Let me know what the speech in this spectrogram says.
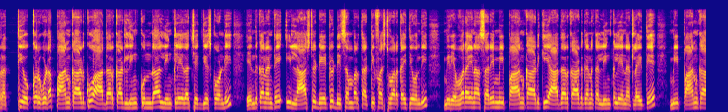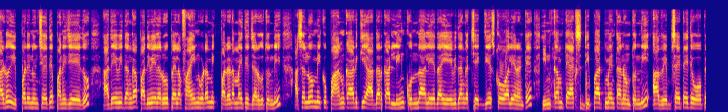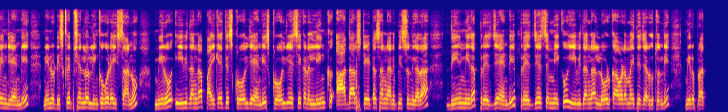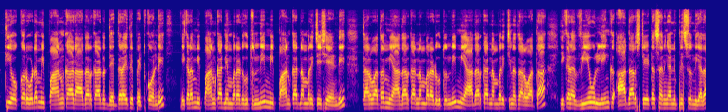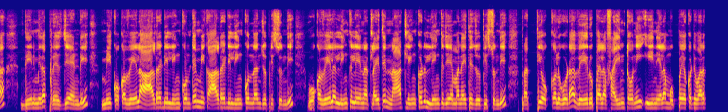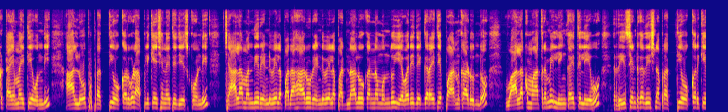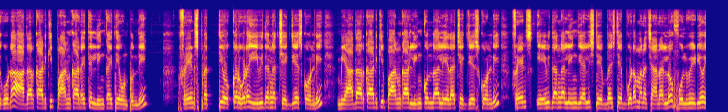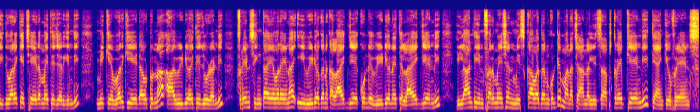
ప్రతి ఒక్కరు కూడా పాన్ కార్డుకు ఆధార్ కార్డ్ లింక్ ఉందా లింక్ లేదా చెక్ చేసుకోండి. ఎందుకనంటే ఈ last date December thirty first వరకు అయితే ఉంది. మీరు ఎవరైనా సరే మీ పాన్ కార్డ్కి ఆధార్ కార్డు కనుక లింక్ లేనట్లయితే మీ పాన్ కార్డు ఇప్పటి నుంచి అయితే పనిచేయదు అదేవిధంగా పదివేల రూపాయల ఫైన్ కూడా మీకు పడడం అయితే జరుగుతుంది. అసలు మీకు పాన్ కార్డ్కి ఆధార్ కార్డ్ లింక్ ఉందా లేదా ఏ విధంగా చెక్ చేసుకోవాలి అని అంటే ఇన్కమ్ ట్యాక్స్ డిపార్ట్మెంట్ అని ఉంటుంది. ఆ వెబ్సైట్ అయితే ఓపెన్ చేయండి. నేను డిస్క్రిప్షన్ డిస్క్రిప్షన్లో లింక్ కూడా ఇస్తాను. మీరు ఈ విధంగా పైకి అయితే స్క్రోల్ చేయండి. స్క్రోల్ చేసి ఇక్కడ లింక్ ఆధార్ స్టేటస్ అని కనిపిస్తుంది కదా దీని మీద ప్రెస్ చేయండి. ప్రెస్ చేస్తే మీకు ఈ విధంగా లోడ్ కావడం అయితే జరుగుతుంది. మీరు ప్రతి ఒక్కరు కూడా మీ పాన్ కార్డ్ ఆధార్ కార్డు దగ్గర అయితే పెట్టుకోండి. ఇక్కడ మీ పాన్ కార్డ్ నెంబర్ అడుగుతుంది మీ పాన్ కార్డ్ నెంబర్ ఇచ్చేసేయండి. తర్వాత మీ ఆధార్ కార్డ్ నెంబర్ అడుగుతుంది మీ ఆధార్ కార్డ్ నెంబర్ ఇచ్చిన తర్వాత ఇక్కడ వ్యూ లింక్ ఆధార్ స్టేటస్ అని కనిపిస్తుంది కదా దీని మీద ప్రెస్ చేయండి. మీకు ఒకవేళ ఆల్రెడీ లింక్ ఉంటే మీకు ఆల్రెడీ లింక్ ఉందని చూపిస్తుంది. ఒకవేళ లింక్ లేనట్లయితే నాట్ లింక్డ్ లింక్ చేయమని అయితే చూపిస్తుంది. ప్రతి ఒక్కరు కూడా వెయ్యి రూపాయల ఫైన్తోని ఈ నెల ముప్పై ఒకటి వరకు టైం అయితే ఉంది. ఆ లోపు ప్రతి ఒక్కరు కూడా అప్లికేషన్ అయితే చేసుకోండి. చాలామంది రెండు వేల పదహారు రెండు వేల పద్నాలుగు కన్నా ముందు ఎవరి దగ్గర అయితే పాన్ కార్డు ఉందో వాళ్ళకు మాత్రమే లింక్ అయితే లేవు. రీసెంట్గా తీసిన ప్రతి ఒక్కరికి కూడా ఆధార్ కార్డ్కి పాన్ కార్డ్ అయితే లింక్ అయితే ఉంటుంది. ఫ్రెండ్స్ ప్రతి ఒక్కరు కూడా ఈ విధంగా చెక్ చేసుకోండి. మీ ఆధార్ కార్డ్కి పాన్ కార్డ్ లింక్ ఉందా లేదా చెక్ చేసుకోండి. ఫ్రెండ్స్ ఏ విధంగా లింక్ చేయాలి స్టెప్ బై స్టెప్ కూడా మన ఛానల్లో ఫుల్ వీడియో ఇదివరకే చేయడం అయితే జరిగింది. మీకు ఎవరికి ఏ డౌట్ ఉన్నా ఆ వీడియో అయితే చూడండి. ఫ్రెండ్స్ ఇంకా ఎవరైనా ఈ వీడియో కనుక లైక్ చేయకుంటే వీడియోని అయితే లైక్ చేయండి. ఇలాంటి ఇన్ఫర్మేషన్ మిస్ కావద్దనుకుంటే మన ఛానల్ని సబ్స్క్రైబ్ చేయండి. Thank you friends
